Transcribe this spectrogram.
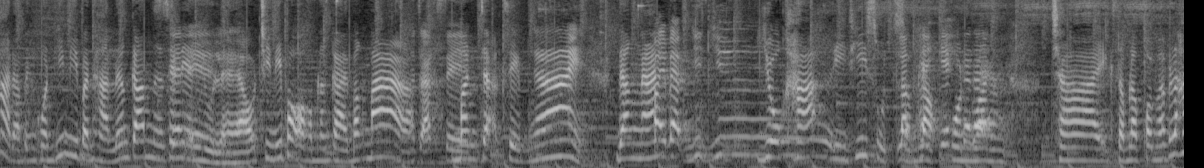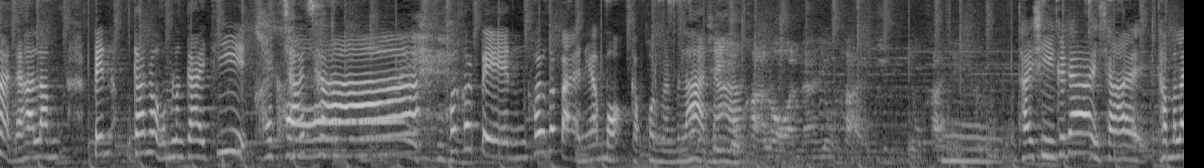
หัสอะเป็นคนที่มีปัญหาเรื่องกล้ามเนื้อเส้นเอ็นเส้นเอ็นอยู่แล้ว ทีนี้พอออกกำลังกายมากมันจะอักเสบมันจะอักเสบง่าย ดังนั้นไปแบบยืดยืดโยคะดีที่สุดลำสำหรับไส้เก๊กคนก็ได้วัน ใช่สำหรับคนวันพฤหัสนะคะลำเป็นการออกกำลังกายที่ค่อยๆ ช้าๆค่อยๆเป็นค่อยๆไปอันเนี้ยเหมาะกับคนวันพฤหัสไม่ใช่นะโยคะคะร้อนนะ โยคะโยคะอืเฉมยไทชีก็ได้ใช่ทำอะไร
